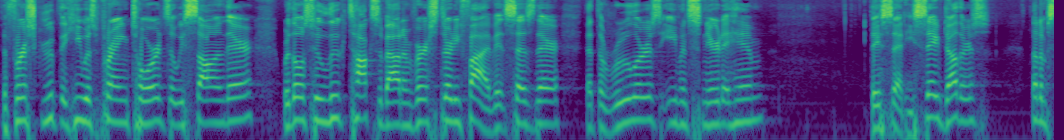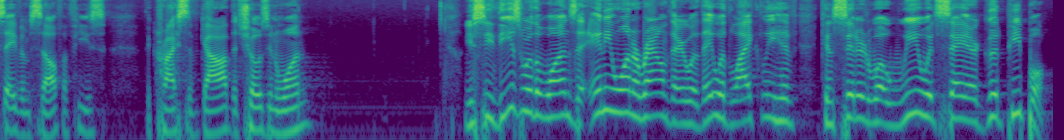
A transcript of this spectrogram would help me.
The first group that he was praying towards that we saw in there were those who Luke talks about in verse 35. It says there that the rulers even sneered at him. They said, He saved others. Let him save himself if he's the Christ of God, the chosen one. You see, these were the ones that anyone around there, they would likely have considered what we would say are good people.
